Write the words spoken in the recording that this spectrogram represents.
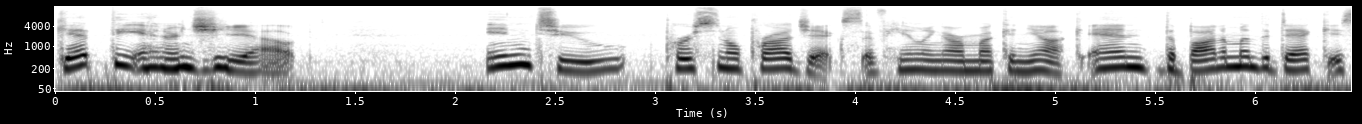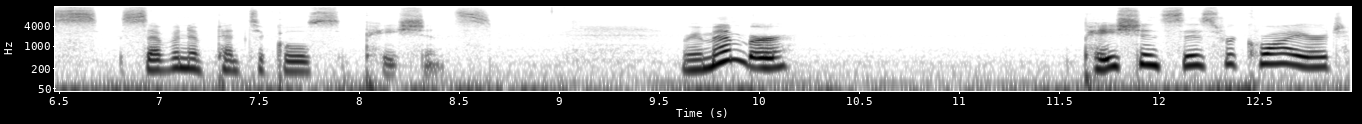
Get the energy out into personal projects of healing our muck and yuck. And the bottom of the deck is Seven of Pentacles, patience. Remember, patience is required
